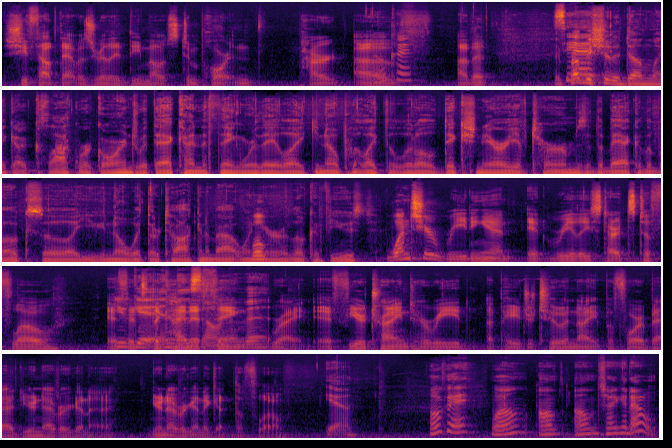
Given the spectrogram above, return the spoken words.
she felt that was really the most important part of Okay. of it. They See, probably I- should have done like a Clockwork Orange with that kind of thing, where they like you know put like the little dictionary of terms at the back of the book, so like, you know what they're talking about when Well- you're a little confused. Once you're reading it, it really starts to flow. If You it's get the in the kind of zone of thing, it. right? If you're trying to read a page or two a night before bed, you're never gonna you're never gonna get the flow. Yeah. Okay. Well, I'll, I'll check it out.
